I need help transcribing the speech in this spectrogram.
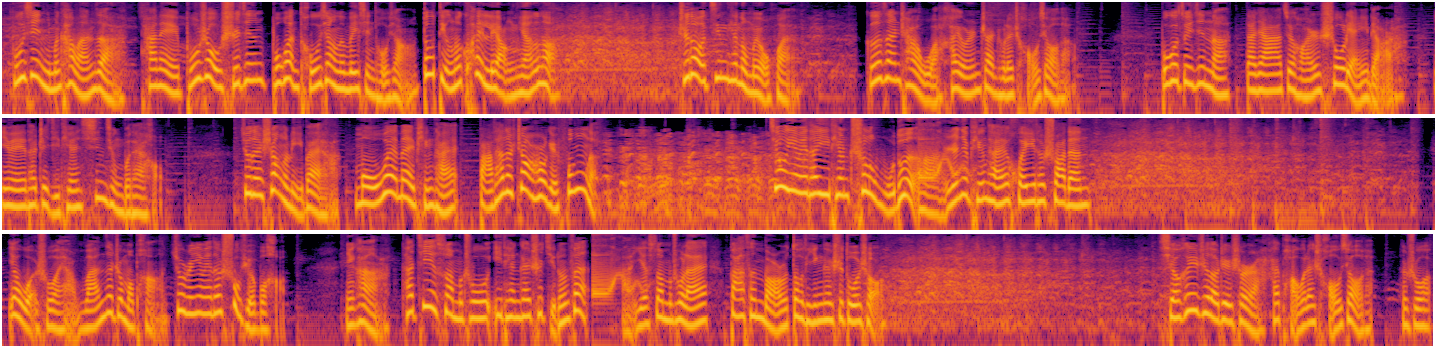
不信你们看丸子啊，他那不瘦十斤不换头像的微信头像都顶了快两年了，直到今天都没有换，隔三差五啊，还有人站出来嘲笑他。不过最近呢，大家最好还是收敛一点啊，因为他这几天心情不太好。就在上个礼拜啊，某外卖平台把他的账号给封了，就因为他一天吃了五顿啊，人家平台怀疑他刷单。要我说呀，丸子这么胖，就是因为他数学不好。你看啊，他既算不出一天该吃几顿饭啊，也算不出来八分饱到底应该是多少。小黑知道这事儿啊，还跑过来嘲笑他，他说。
